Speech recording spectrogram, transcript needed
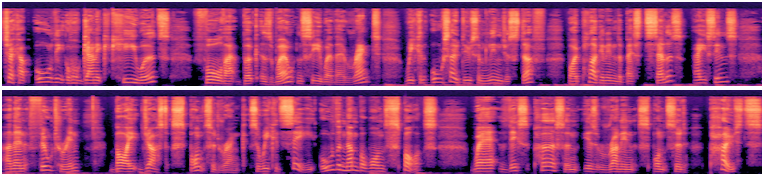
Check up all the organic keywords for that book as well and see where they're ranked. We can also do some ninja stuff by plugging in the best sellers, ASINs, and then filtering by just sponsored rank. So we could see all the number one spots where this person is running sponsored posts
